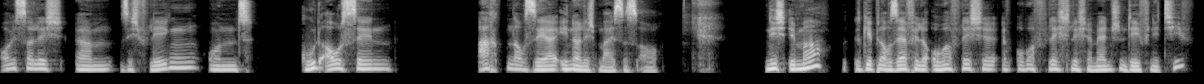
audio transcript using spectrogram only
äußerlich ähm, sich pflegen und gut aussehen, achten auch sehr innerlich meistens auch. Nicht immer. Es gibt auch sehr viele Oberfläche, oberflächliche Menschen, definitiv.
